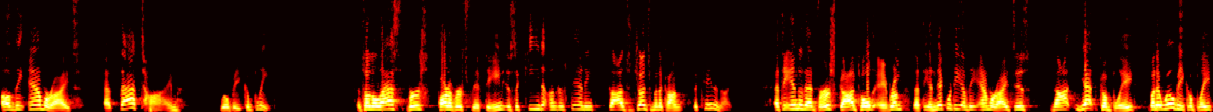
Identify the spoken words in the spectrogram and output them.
of the Amorites at that time will be complete. And so the last verse, part of verse 15, is the key to understanding God's judgment upon the Canaanites. At the end of that verse, God told Abram that the iniquity of the Amorites is not yet complete, but it will be complete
